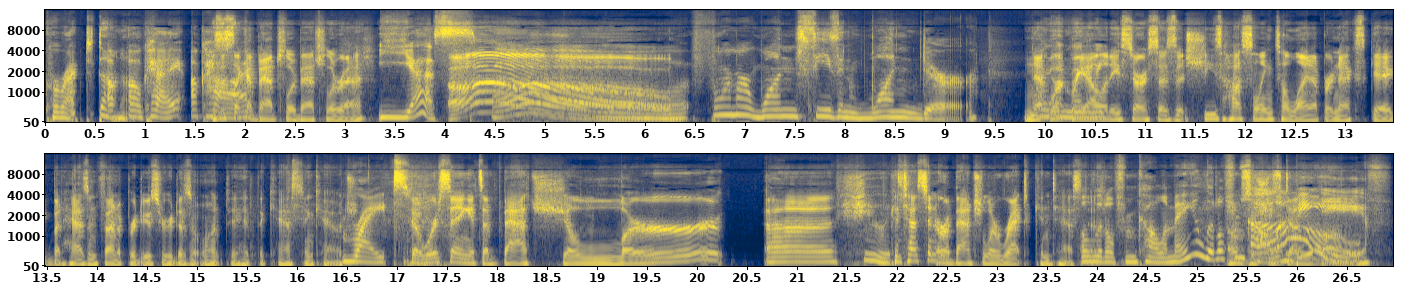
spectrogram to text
Correct, Donna? Okay. Okay. Is this like a bachelor bachelorette? yes. Oh. former one season wonder? Network and reality star says that she's hustling to line up her next gig, but hasn't found a producer who doesn't want to hit the casting couch. Right. So we're saying it's a bachelor uh, Shoot. contestant or a bachelorette contestant. A little from column A, a little Oh, from so column B. both.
